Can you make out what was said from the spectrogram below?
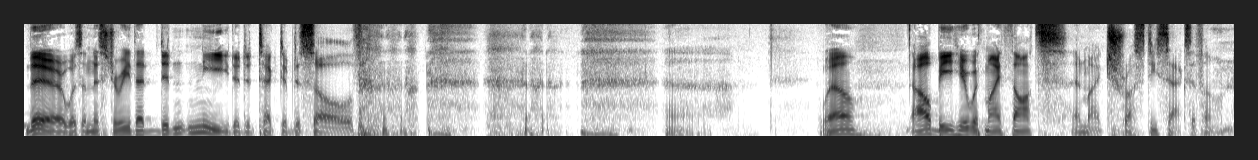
There was a mystery that didn't need a detective to solve. Uh, well, I'll be here with my thoughts and my trusty saxophone.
